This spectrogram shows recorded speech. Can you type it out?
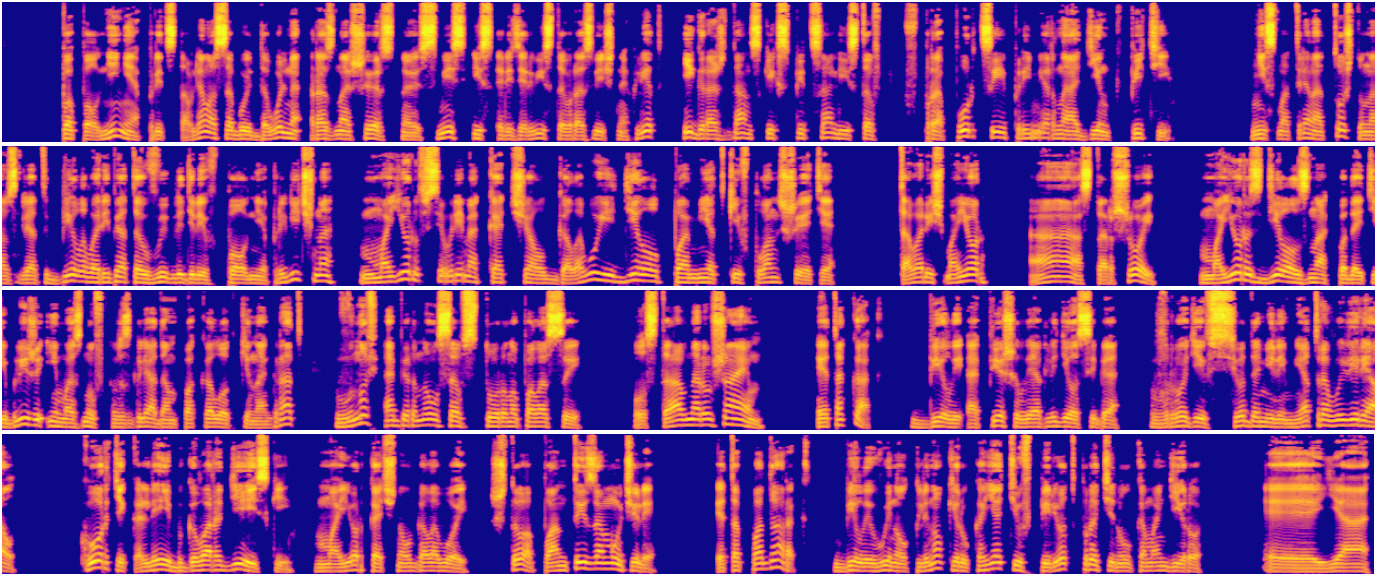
Пополнение представляло собой довольно разношерстную смесь из резервистов различных лет и гражданских специалистов в пропорции примерно 1 к 5. Несмотря на то, что на взгляд Белого ребята выглядели вполне прилично, майор все время качал головой и делал пометки в планшете. «Товарищ майор?» «А, старшой!» Майор сделал знак подойти ближе и, мазнув взглядом по колодке наград, вновь обернулся в сторону полосы. «Устав нарушаем». «Это как?» Белый опешил и оглядел себя. Вроде все до миллиметра выверял. «Кортик лейб-гвардейский», – майор качнул головой. «Что, понты замучили?» «Это подарок». Белый вынул клинок и рукоятью вперед протянул командиру. «Э, я...»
